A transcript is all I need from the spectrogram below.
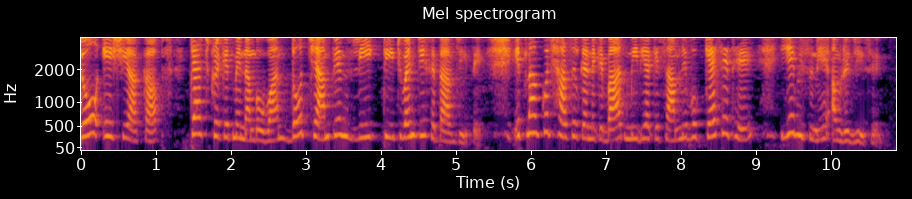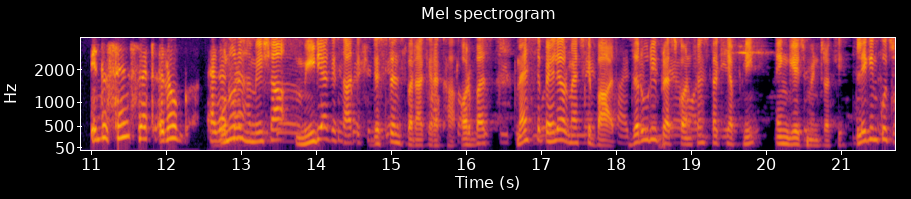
दो एशिया कप्स टेस्ट क्रिकेट में नंबर वन दो चैंपियंस लीग टी ट्वेंटी खिताब जीते। इतना कुछ हासिल करने के बाद मीडिया के सामने वो कैसे थे ये भी सुनिए अमृत जी से। इन the sense that, you know, उन्होंने हमेशा मीडिया के साथ एक डिस्टेंस बना के रखा और बस मैच से पहले और मैच के बाद ज़रूरी प्रेस कॉन्फ्रेंस तक ही अपनी एंगेजमेंट रखी। लेकिन कुछ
